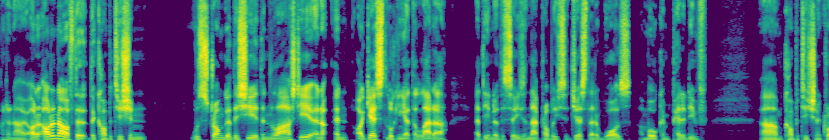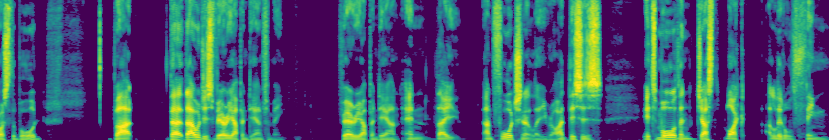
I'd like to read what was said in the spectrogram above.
I don't know. I don't, I don't know if the, the competition was stronger this year than last year, and and I guess looking at the ladder at the end of the season, that probably suggests that it was a more competitive um, competition across the board. But they, they were just very up and down for me, very up and down, and they unfortunately right. This is it's more than just like a little thing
